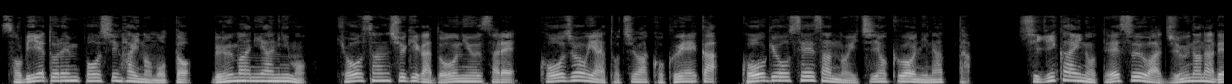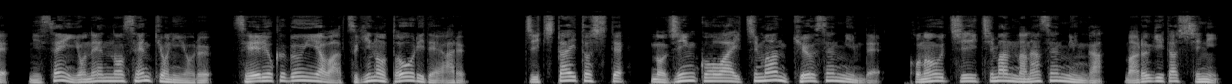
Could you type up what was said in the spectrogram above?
ソビエト連邦支配のもと、ルーマニアにも、共産主義が導入され、工場や土地は国営化、工業生産の一翼を担った。市議会の定数は17で、2004年の選挙による勢力分野は次の通りである。自治体としての人口は1万9000人で、このうち1万7000人がマルギタ市に、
